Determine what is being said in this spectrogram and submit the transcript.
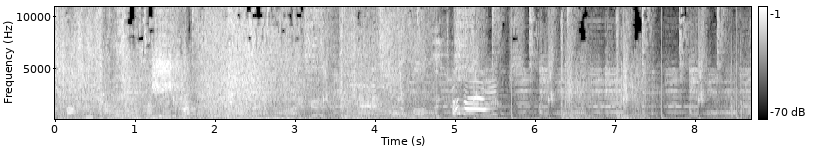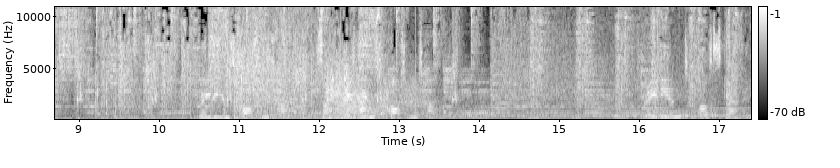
Radiant's bottom tower is under attack. Bye bye. Radiant's bottom tower is under Radiant's bottom tower. Radiant are scanning.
